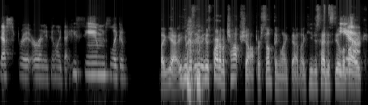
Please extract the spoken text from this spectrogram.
desperate or anything like that. He seemed like a Like yeah, he was he was part of a chop shop or something like that. Like he just had to steal the Yeah. bike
